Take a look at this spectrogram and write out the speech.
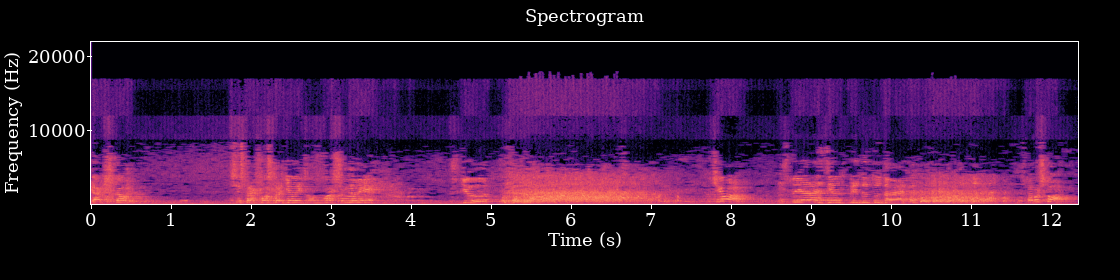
Так что, сестра Фостер делает в вашем номере? Ждет. Чего? Ну что я разденусь, приду туда. Чтобы что?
